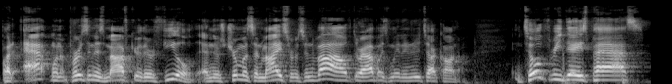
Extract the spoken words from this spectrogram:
But at, when a person is mafker their field and there's trumas and ma'asers involved, the rabbis made a new takana. Until three days pass,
